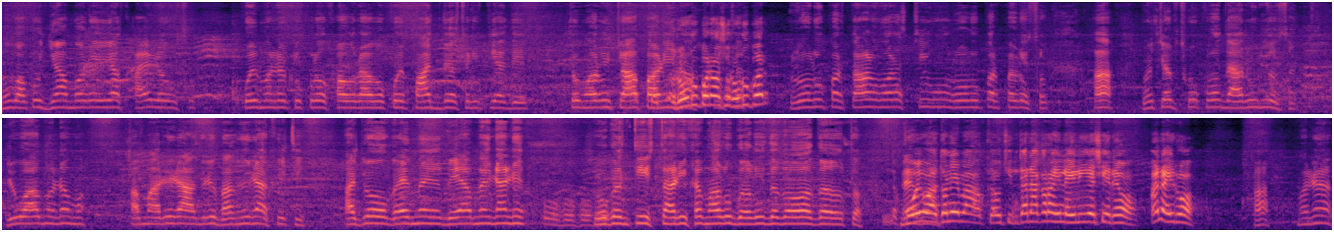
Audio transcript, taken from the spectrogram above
હું બાપુ જ્યાં મળે ત્યાં ખાઈ લઉં છું. કોઈ મને ટુકડો ખવડાવે કોઈ પાંચ દસ રૂપિયા દે તો મારું ચા પાણી રોડ ઉપર છો રોડ ઉપર? રોડ ઉપર ત્રણ વર્ષથી હું રોડ ઉપર પડ્યો છું. હા વચ્ચે છોકરો લ્યો છે. જો આ મને આ મારી આગળ ભાંગી નાખી હતી આ જો ગઈ મહિને બે મહિનાની ઓગણત્રીસ તારીખે મારું ગળું દબાવવા ગયો હતો. કોઈ વાંધો નહીં ચિંતા ના કરો અહીં લઈ લઈએ છીએ રહો હા નહીં રહો હા. મને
